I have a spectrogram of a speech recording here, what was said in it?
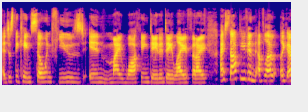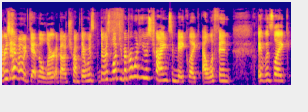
it just became so infused in my walking day-to-day life that I I stopped even like every time I would get an alert about Trump there was there was one do you remember when he was trying to make like elephant it was like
